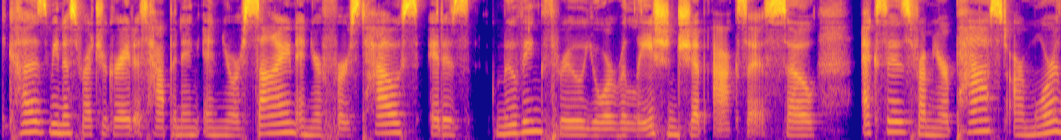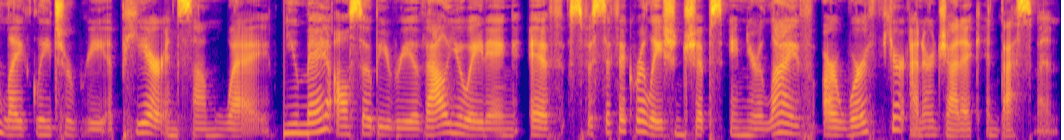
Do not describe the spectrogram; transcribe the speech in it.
Because Venus retrograde is happening in your sign in your first house, it is moving through your relationship axis. So Exes from your past are more likely to reappear in some way. You may also be reevaluating if specific relationships in your life are worth your energetic investment.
